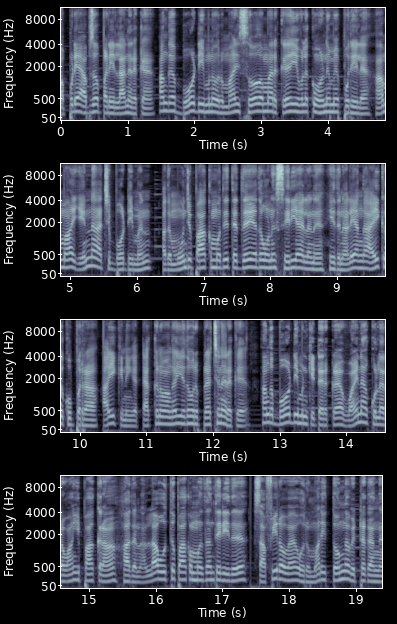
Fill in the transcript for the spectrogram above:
அப்படியே அப்சர்வ் பண்ணிடலான்னு இருக்கேன். அங்க போர்டிமன் ஒரு மாதிரி சோகமா இருக்கு இவளுக்கு ஒன்றுமே புரியல. ஆமாம் என்ன ஆச்சு போர்டிமன் அதை மூஞ்சி பார்க்கும்போதே தெரியுது ஏதோ ஒன்று சரியா இல்லைன்னு. இதனாலே அங்கே ஐக்கு கூப்பிட்றா. ஐக்கு நீங்கள் டக்குன்னு வாங்க ஏதோ ஒரு பிரச்சனை இருக்கு. அங்க போர்டிமன் கிட்ட இருக்கிற வைனா கூலரை வாங்கி பார்க்குறான் அதை நல்லா ஊத்து பார்க்கும்போது தான் தெரியுது சஃபீரோவை ஒரு மாதிரி தொங்க விட்டுருக்காங்க.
